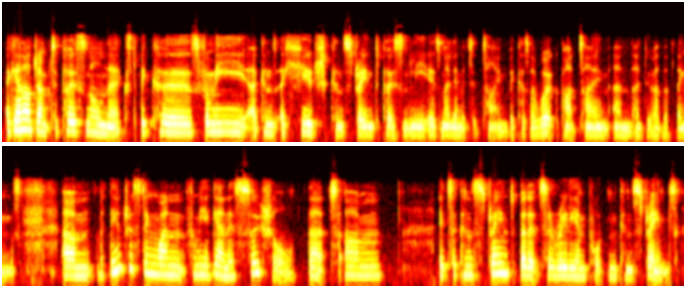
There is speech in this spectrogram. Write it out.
Again, I'll jump to personal next because for me, a, con- a, huge constraint personally is my limited time because I work part time and I do other things. Um, but the interesting one for me again is social, that um, it's a constraint, but it's a really important constraint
